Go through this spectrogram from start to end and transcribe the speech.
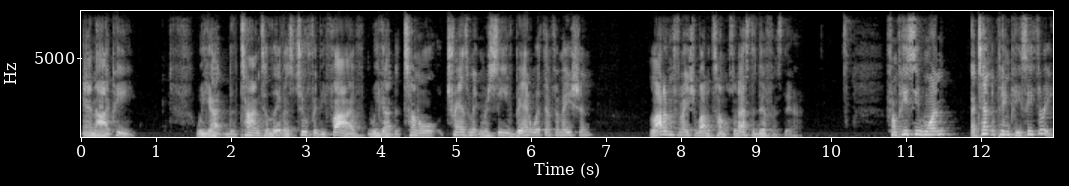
and IP. We got the time to live as 255. We got the tunnel transmit and receive bandwidth information. A lot of information about a tunnel. So that's the difference there. From PC1, attempt to ping PC3.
